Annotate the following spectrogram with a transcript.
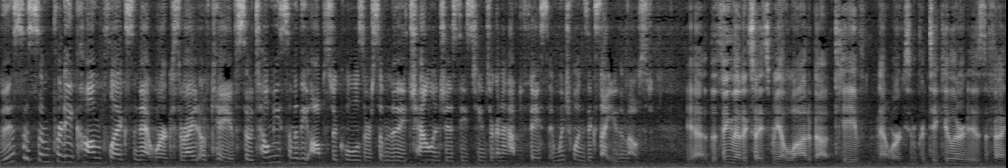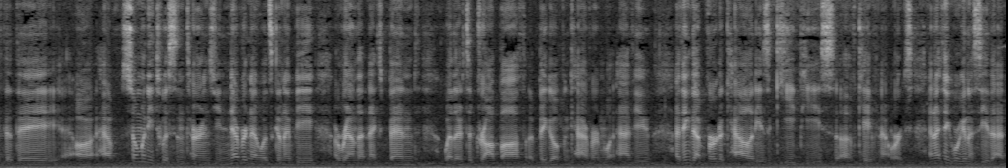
this is some pretty complex networks, right, of caves. So tell me some of the obstacles or some of the challenges these teams are going to have to face, and which ones excite you the most? Yeah, the thing that excites me a lot about cave networks in particular is the fact that they uh, have so many twists and turns. You never know what's going to be around that next bend, whether it's a drop off, a big open cavern, what have you. I think that verticality is a key piece of cave networks, and I think we're going to see that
